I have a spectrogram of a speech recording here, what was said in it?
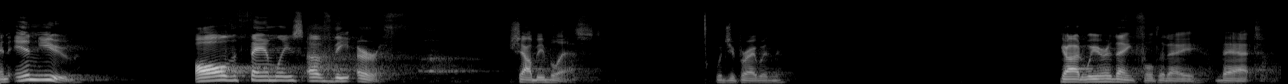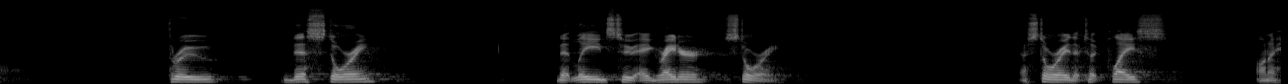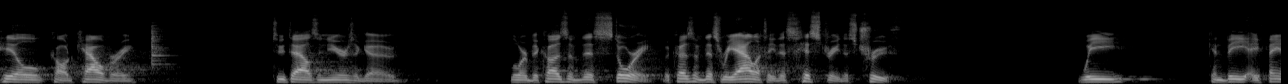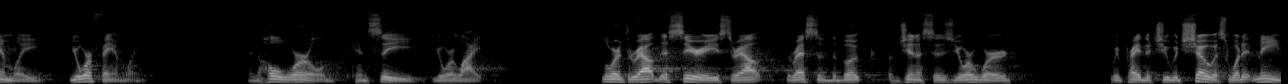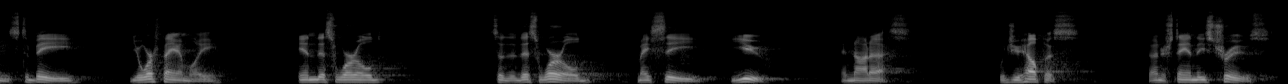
and in you all the families of the earth shall be blessed. Would you pray with me? God, we are thankful today that through this story that leads to a greater story, a story that took place on a hill called Calvary 2,000 years ago, Lord, because of this story, because of this reality, this history, this truth, we can be a family, your family, and the whole world can see your light. Lord, throughout this series, throughout the rest of the book of Genesis, your word, we pray that you would show us what it means to be your family in this world so that this world may see you and not us. Would you help us to understand these truths?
